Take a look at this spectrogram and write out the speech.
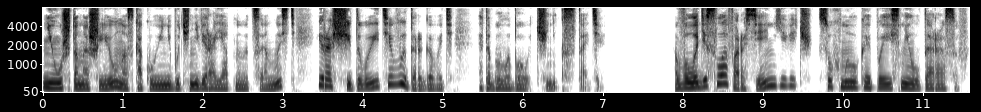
Неужто нашли у нас какую-нибудь невероятную ценность и рассчитываете выторговать? Это было бы очень кстати. Владислав Арсеньевич, с ухмылкой пояснил Тарасов,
